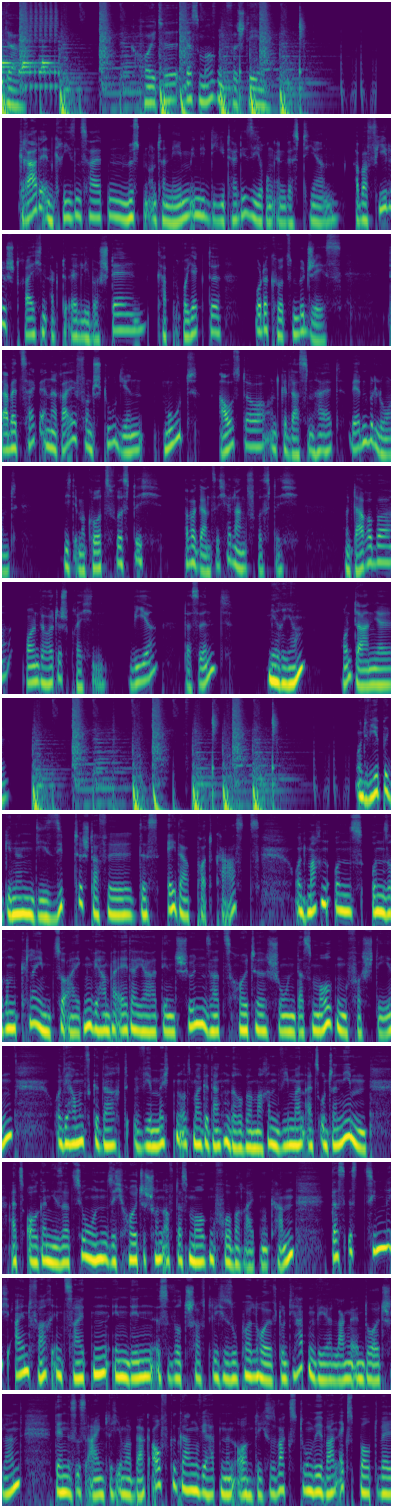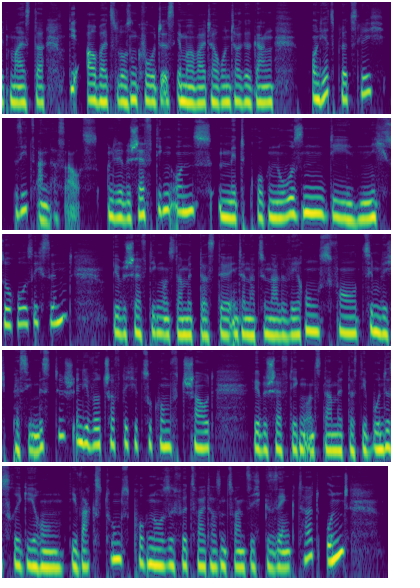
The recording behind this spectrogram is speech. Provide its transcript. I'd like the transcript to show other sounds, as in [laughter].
Ada. Heute das Morgen verstehen. Gerade in Krisenzeiten müssten Unternehmen in die Digitalisierung investieren. Aber viele streichen aktuell lieber Stellen, kappen Projekte oder kürzen Budgets. Dabei zeigt eine Reihe von Studien, Mut, Ausdauer und Gelassenheit werden belohnt. Nicht immer kurzfristig, aber ganz sicher langfristig. Und darüber wollen wir heute sprechen. Wir, das sind Miriam und Daniel. Und wir beginnen die siebte Staffel des ADA-Podcasts und machen uns unseren Claim zu eigen. Wir haben bei ADA ja den schönen Satz heute schon das Morgen verstehen. Und wir haben uns gedacht, wir möchten uns mal Gedanken darüber machen, wie man als Unternehmen, als Organisation sich heute schon auf das Morgen vorbereiten kann. Das ist ziemlich einfach in Zeiten, in denen es wirtschaftlich super läuft. Und die hatten wir ja lange in Deutschland, denn es ist eigentlich immer bergauf gegangen. Wir hatten ein ordentliches Wachstum. Wir waren Exportweltmeister. Weltmeister. Die Arbeitslosenquote ist immer weiter runtergegangen. Und jetzt plötzlich sieht's anders aus. Und wir beschäftigen uns mit Prognosen, die nicht so rosig sind. Wir beschäftigen uns damit, dass der Internationale Währungsfonds ziemlich pessimistisch in die wirtschaftliche Zukunft schaut. Wir beschäftigen uns damit, dass die Bundesregierung die Wachstumsprognose für 2020 gesenkt hat und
